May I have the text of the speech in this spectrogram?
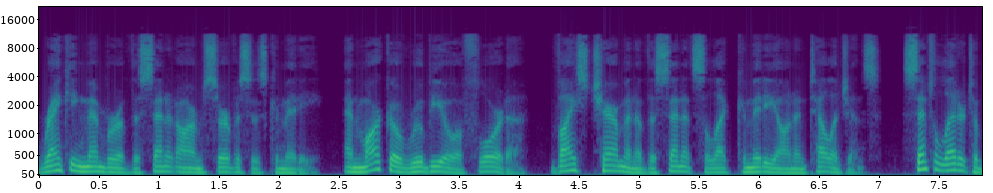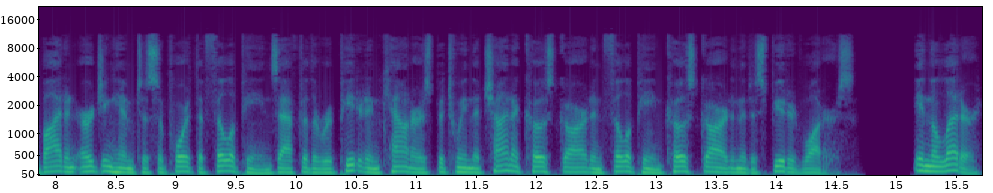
ranking member of the Senate Armed Services Committee, and Marco Rubio of Florida, vice chairman of the Senate Select Committee on Intelligence, sent a letter to Biden urging him to support the Philippines after the repeated encounters between the China Coast Guard and Philippine Coast Guard in the disputed waters. In the letter,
